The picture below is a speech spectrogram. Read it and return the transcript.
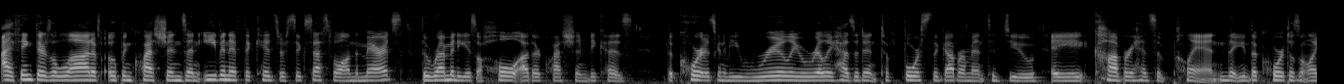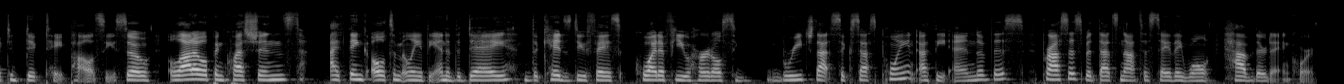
I think there's a lot of open questions, and even if the kids are successful on the merits, the remedy is a whole other question because the court is going to be really, really hesitant to force the government to do a comprehensive plan. The, the court doesn't like to dictate policy. So, a lot of open questions. I think ultimately, at the end of the day, the kids do face quite a few hurdles to reach that success point at the end of this process, but that's not to say they won't have their day in court.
